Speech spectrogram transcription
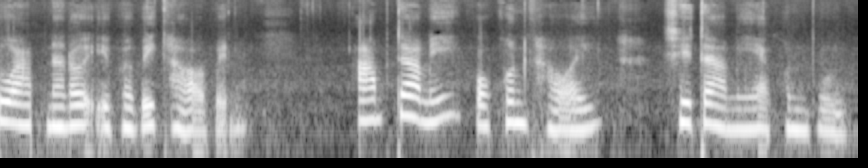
তো আপনারাও এভাবেই খাওয়াবেন। আমটা আমি কখন খাওয়াই সেটা আমি এখন বলব।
